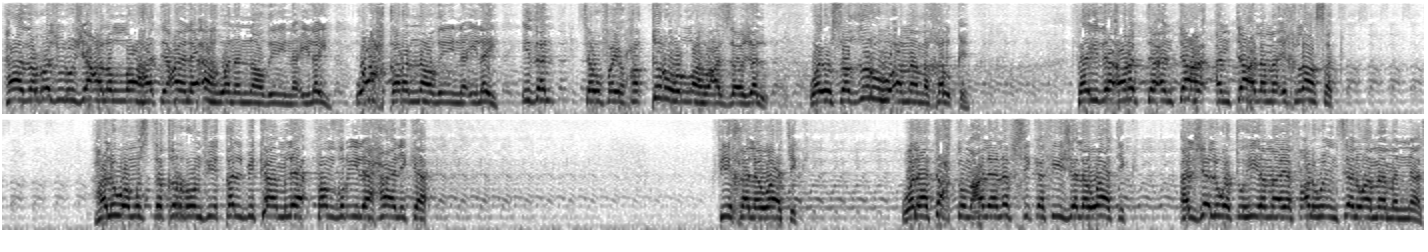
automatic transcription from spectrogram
هذا الرجل جعل الله تعالى أهون الناظرين إليه وأحقر الناظرين إليه. إذا سوف يحقره الله عز وجل. ويصغره أمام خلقه. فإذا أردت أن تعلم إخلاصك هل هو مستقر في قلبك أم لا؟ فانظر إلى حالك في خلواتك. ولا تحكم على نفسك في جلواتك. الجلوة هي ما يفعله الإنسان أمام الناس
